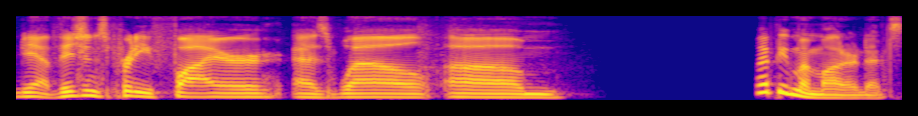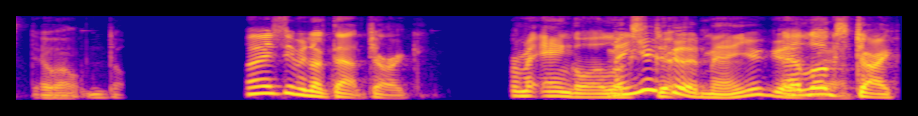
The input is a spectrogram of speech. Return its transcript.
yeah. Vision's pretty fire as well. Um, might be my monitor that's still. Why doesn't even look that dark from an angle? It Man, looks you're good, man. You're good. It looks bro. dark.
